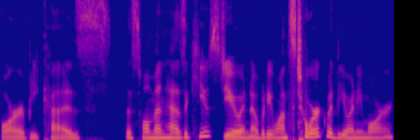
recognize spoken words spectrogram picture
for because this woman has accused you and nobody wants to work with you anymore.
